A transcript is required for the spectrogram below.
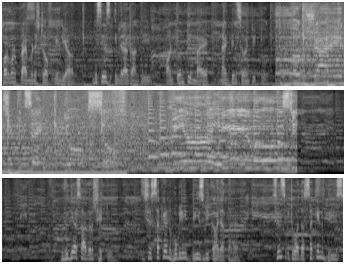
former Prime Minister of India, Mrs. Indira Gandhi on 20 May 1972. Vidyasagar Setu, जिसे सेकेंड हुगली ब्रिज भी कहा जाता है। Since it was the second bridge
